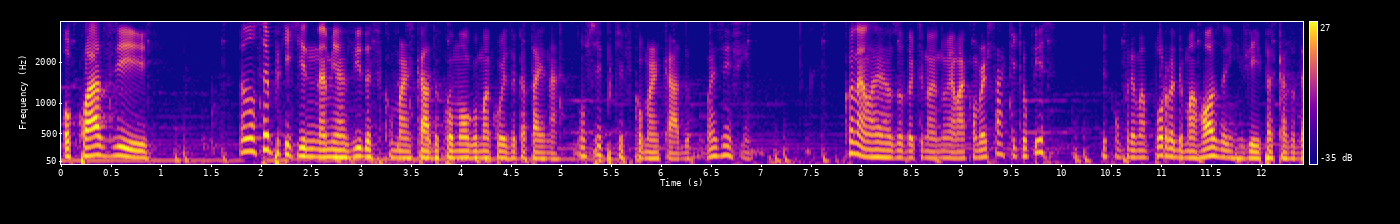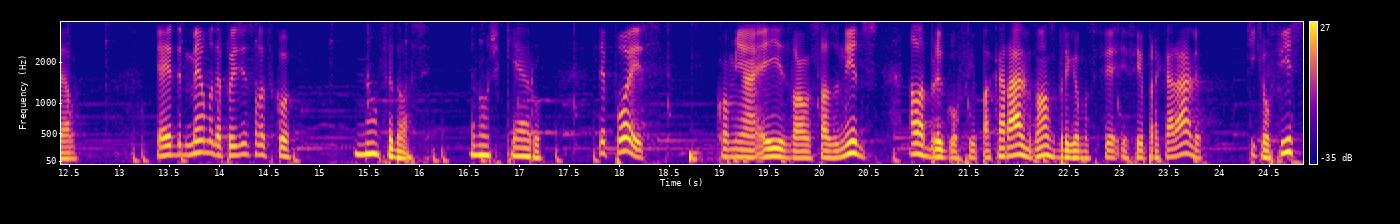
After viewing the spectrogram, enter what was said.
o quase. Eu não sei porque que na minha vida ficou marcado como alguma coisa com a Tainá. Não sei porque ficou marcado, mas enfim. Quando ela resolveu que nós não ia mais conversar, o que, que eu fiz? Eu comprei uma porra de uma rosa e enviei pra casa dela. E aí, mesmo depois disso, ela ficou: Não, Fedossi, eu não te quero. Depois, com a minha ex lá nos Estados Unidos, ela brigou feio pra caralho, nós brigamos fe- feio pra caralho. O que, que eu fiz?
